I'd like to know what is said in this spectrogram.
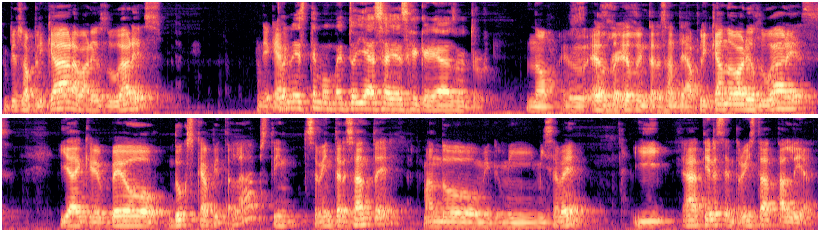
Empiezo a aplicar a varios lugares. Tú en este momento ya sabías que querías Venture. No, es, es lo interesante. Aplicando a varios lugares, ya que veo Dux Capital Apps, se ve interesante, mando mi, mi, mi CV y, ah, tienes entrevista tal día.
